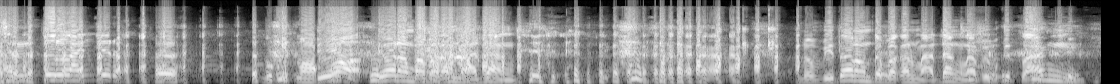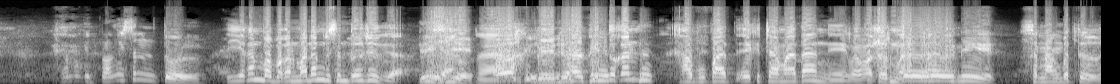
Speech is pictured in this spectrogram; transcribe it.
sentul anjir. Bukit Moko. Dia, dia orang babakan Madang. Nobita orang babakan Madang, kenapa Bukit Pelangi? Kan Bukit Pelangi sentul. Iya kan babakan Madang disentul juga. Iya. Nah, Oh, beda tuh. itu kan kabupaten eh kecamatannya, babakan Betul Madang. ini, senang betul.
